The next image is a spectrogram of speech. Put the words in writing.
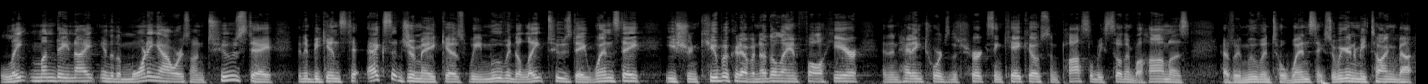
late Monday night into the morning hours on Tuesday. Then it begins to exit Jamaica as we move into late Tuesday, Wednesday. Eastern Cuba could have another landfall here and then heading towards the Turks and Caicos and possibly southern Bahamas as we move into Wednesday. So we're going to be talking about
